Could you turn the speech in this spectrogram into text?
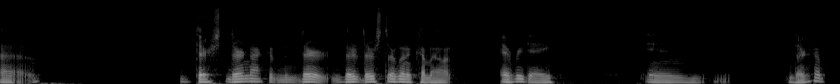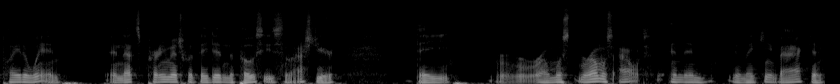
uh they're they're not they're they're they're still going to come out every day and they're going to play to win. And that's pretty much what they did in the postseason last year. They were almost were almost out, and then you know, they came back and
